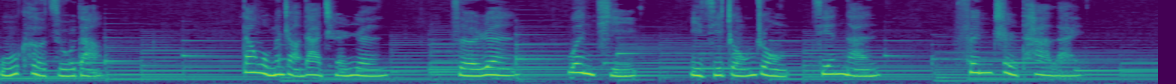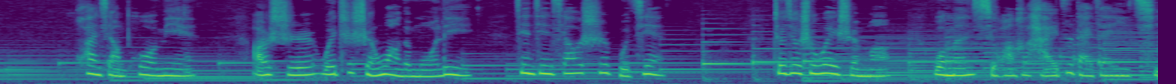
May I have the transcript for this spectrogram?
无可阻挡。当我们长大成人，责任、问题以及种种艰难纷至沓来，幻想破灭。儿时为之神往的魔力渐渐消失不见，这就是为什么我们喜欢和孩子待在一起，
